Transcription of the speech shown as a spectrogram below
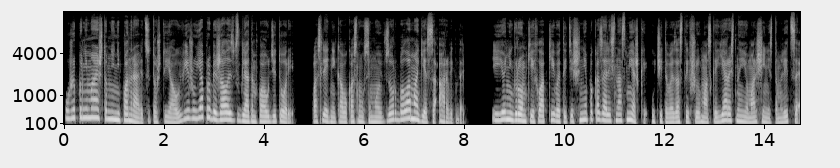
Уже понимая, что мне не понравится то, что я увижу, я пробежалась взглядом по аудитории. Последней, кого коснулся мой взор, была Магесса Арвигдаль. Ее негромкие хлопки в этой тишине показались насмешкой, учитывая застывшую маской ярость на ее морщинистом лице.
